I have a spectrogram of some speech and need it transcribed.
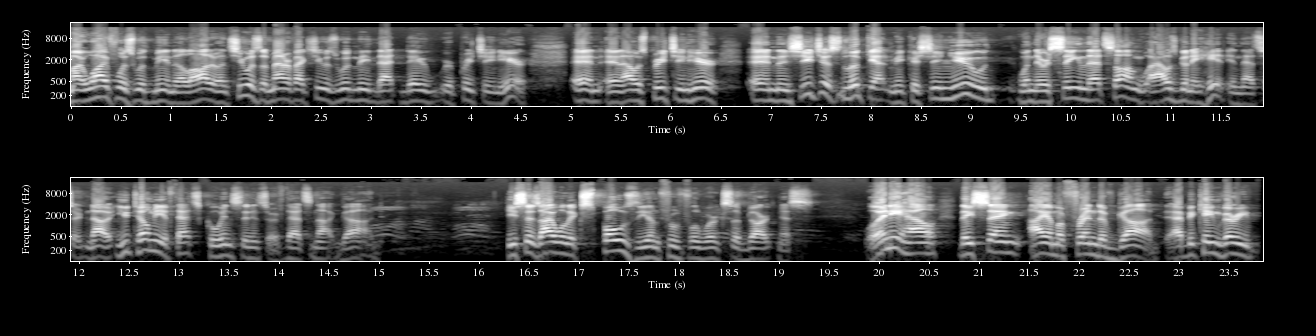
My wife was with me in lot and she was, as a matter of fact, she was with me that day we were preaching here, and and I was preaching here, and then she just looked at me because she knew when they were singing that song what I was going to hit in that. Certain, now you tell me if that's coincidence or if that's not God. He says, "I will expose the unfruitful works of darkness." Well, anyhow, they sang, "I am a friend of God." I became very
